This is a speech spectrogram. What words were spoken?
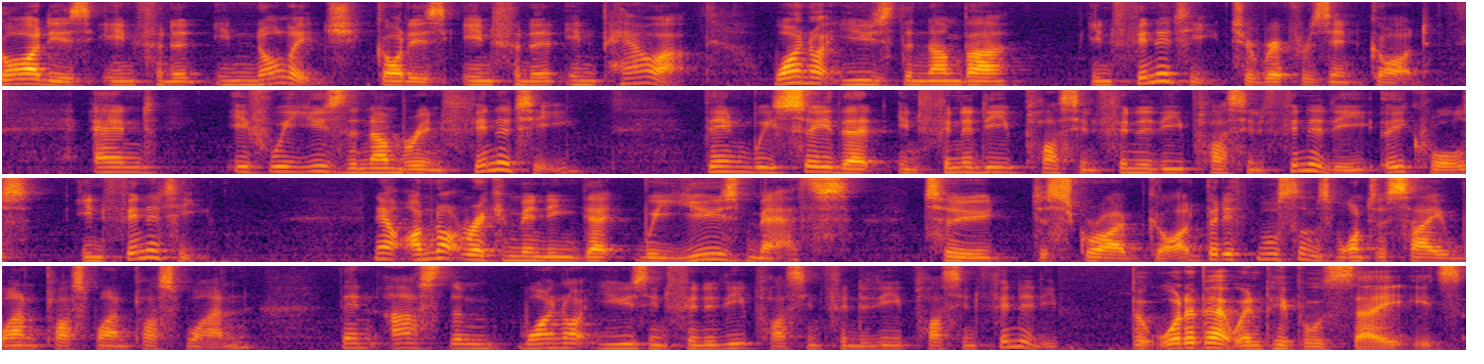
God is infinite in knowledge, God is infinite in power. Why not use the number infinity to represent God? And if we use the number infinity, then we see that infinity plus infinity plus infinity equals infinity. Now, I'm not recommending that we use maths to describe God, but if Muslims want to say 1 plus 1 plus 1, then ask them why not use infinity plus infinity plus infinity? But what about when people say it's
